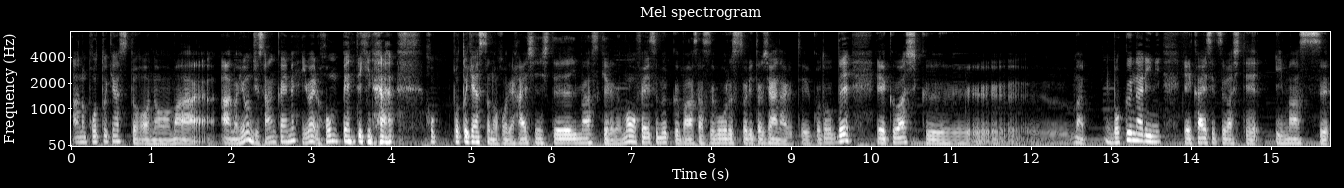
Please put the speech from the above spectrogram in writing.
あのポッドキャストの,、まあ、あの43回目いわゆる本編的な ポッドキャストの方で配信していますけれども FacebookVS ウォール・ストリート・ジャーナルということで、えー、詳しく、まあ、僕なりに解説はしています。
